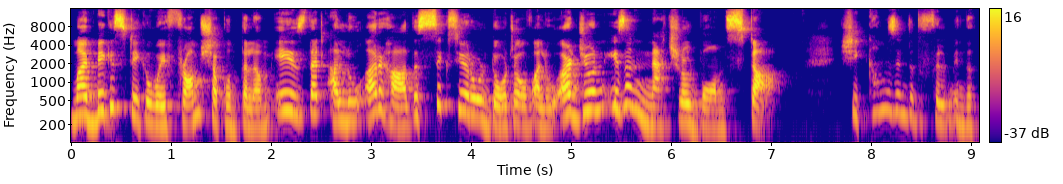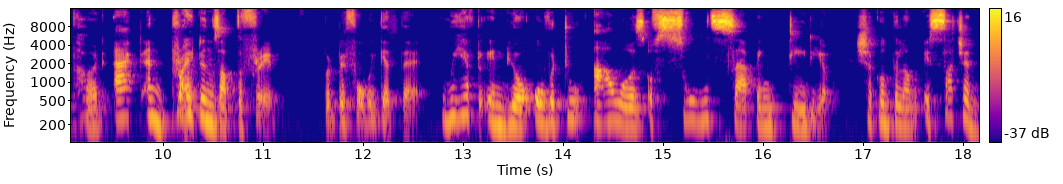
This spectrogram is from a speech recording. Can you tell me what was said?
My biggest takeaway from Shaakuntalam is that Allu Arha, the six year old daughter of Allu Arjun, is a natural born star. She comes into the film in the third act and brightens up the frame. But before we get there, we have to endure over two hours of soul sapping tedium. Shaakuntalam is such a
